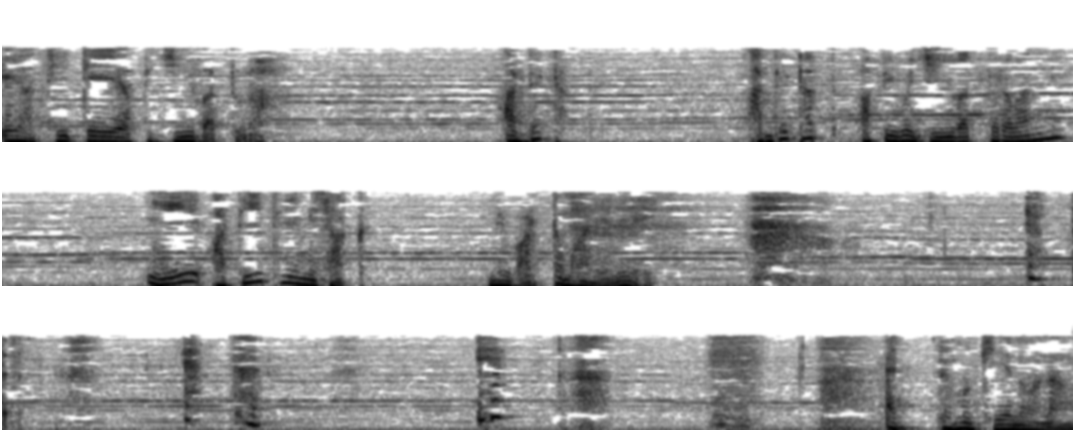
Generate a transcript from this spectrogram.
ඒ අතීතයේ අපි ජීවත් වුණා. අදට අදටත් අපිව ජීවත් කරවන්නේ ඒ අතීතයේ මිසක් මේ වර්තමානයේ නෙවෙයි. ඒ ඇත්තම කියනවා නම්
